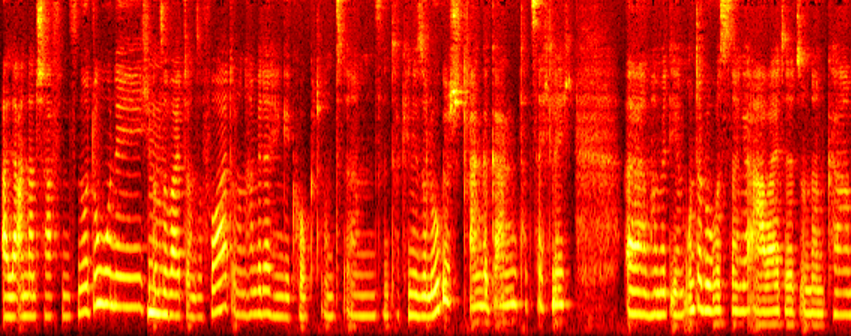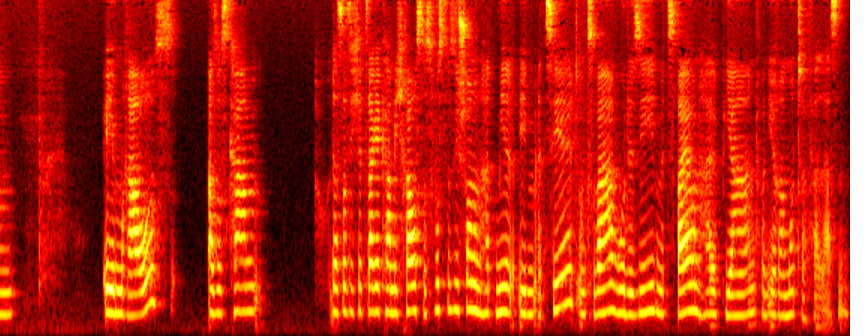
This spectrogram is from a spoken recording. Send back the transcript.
alle anderen schaffen es, nur du nicht und mhm. so weiter und so fort. Und dann haben wir da hingeguckt und ähm, sind da kinesiologisch dran gegangen tatsächlich ähm, haben mit ihrem Unterbewusstsein gearbeitet und dann kam eben raus, also es kam, das, was ich jetzt sage, kam nicht raus, das wusste sie schon und hat mir eben erzählt. Und zwar wurde sie mit zweieinhalb Jahren von ihrer Mutter verlassen.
